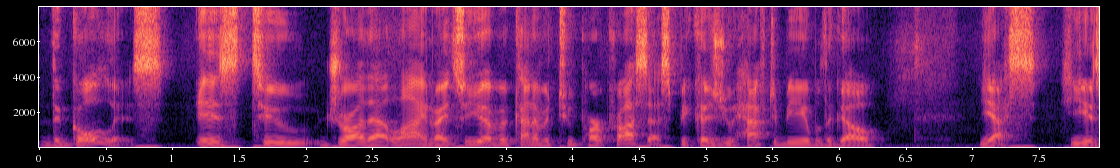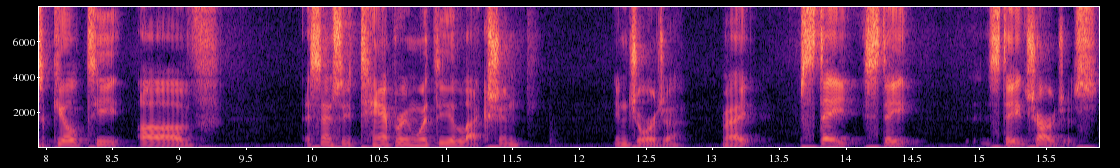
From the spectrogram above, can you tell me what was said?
the goal is is to draw that line, right? So you have a kind of a two-part process because you have to be able to go, yes, he is guilty of essentially tampering with the election in Georgia, right? State, state, state charges,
